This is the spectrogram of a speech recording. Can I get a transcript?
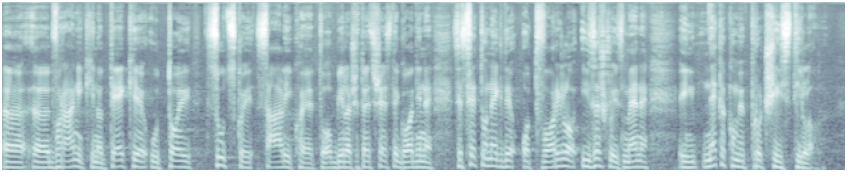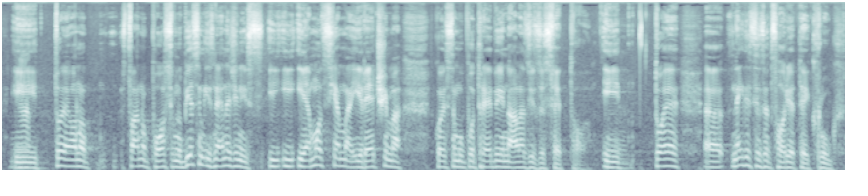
e, dvorani kinoteke, u toj sudskoj sali koja je to bila 46. godine, se sve to negde otvorilo, izašlo iz mene i nekako me pročistilo. I to je ono stvarno posebno. Bio sam iznenađen i emocijama i rečima koje sam upotrebio i nalazio za sve to. I to je, e, negde se zatvorio taj krug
